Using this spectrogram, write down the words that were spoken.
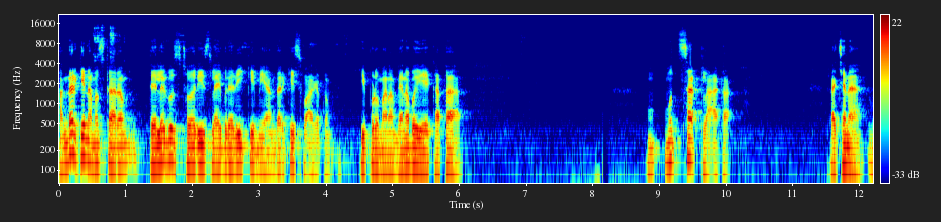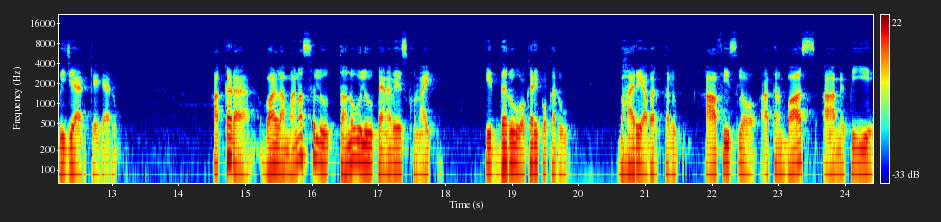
అందరికీ నమస్కారం. తెలుగు స్టోరీస్ లైబ్రరీకి మీ అందరికీ స్వాగతం. ఇప్పుడు మనం వినబోయే కథ ముత్సట్లాట. ముత్సట్ల ఆట రచన విజయార్కే గారు. అక్కడ వాళ్ళ మనస్సులు తనువులు పెనవేసుకున్నాయి. ఇద్దరూ ఒకరికొకరు భార్యాభర్తలు. ఆఫీస్లో అతని బాస్ ఆమె పిఏ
